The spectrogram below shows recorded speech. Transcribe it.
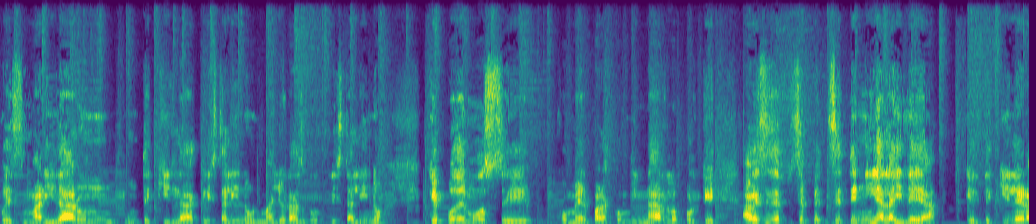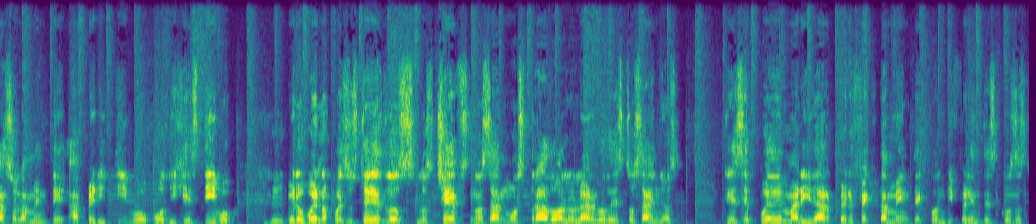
pues maridar un, tequila cristalino, un mayorazgo cristalino? ¿Qué podemos eh, comer para combinarlo? Porque a veces se, tenía la idea que el tequila era solamente aperitivo o digestivo. Pero bueno, pues ustedes los, los chefs nos han mostrado a lo largo de estos años que se puede maridar perfectamente con diferentes cosas.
